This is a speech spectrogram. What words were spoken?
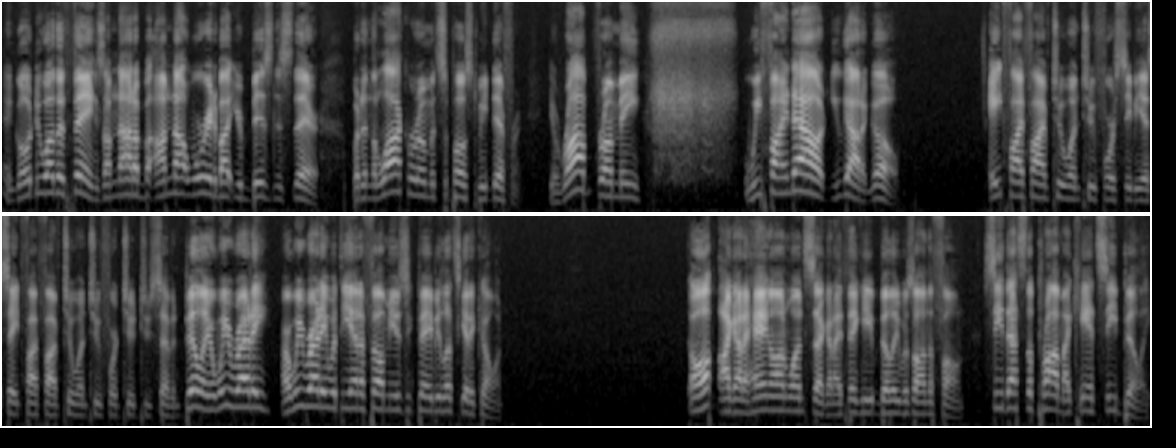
and go do other things. I'm not, I'm not worried about your business there. But in the locker room, it's supposed to be different. You rob from me, we find out, you got to go. 855 2124 CBS 855 212 4227. Billy, are we ready? Are we ready with the NFL music, baby? Let's get it going. Oh, I got to hang on one second. I think he, Billy was on the phone. See, that's the problem. I can't see Billy.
